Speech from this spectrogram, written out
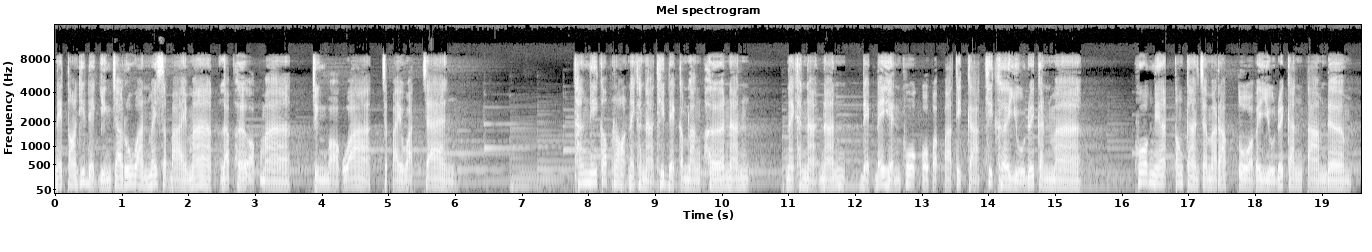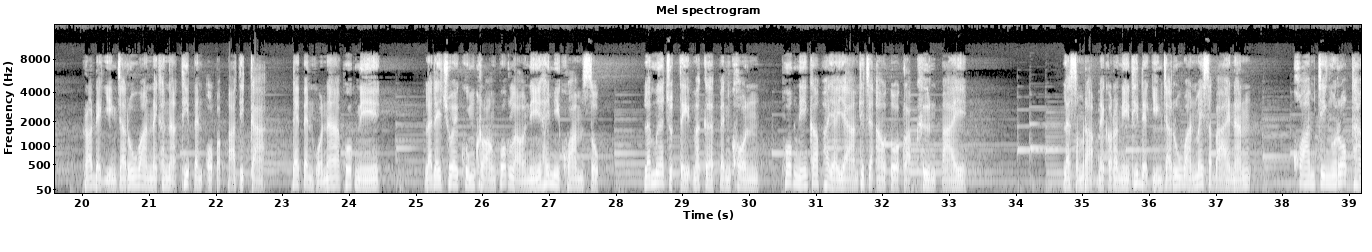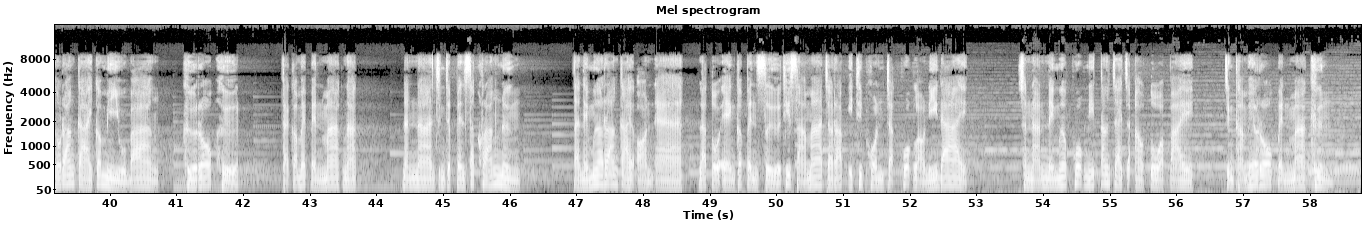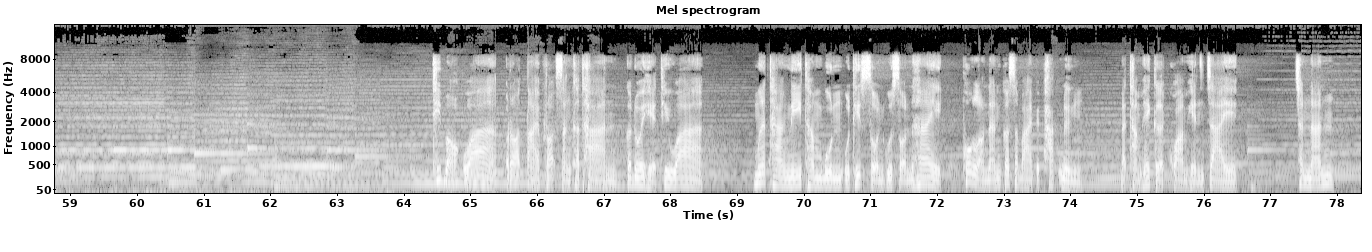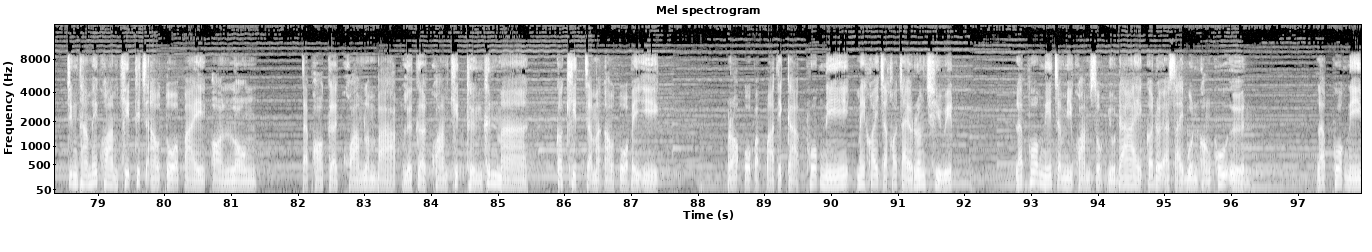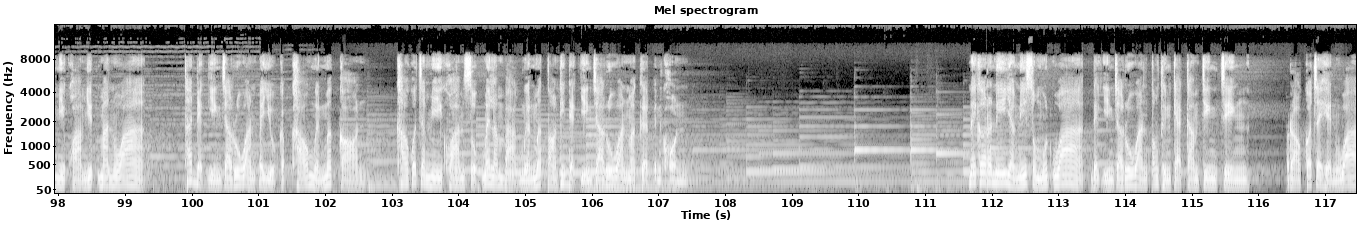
ในตอนที่เด็กหญิงจารุวันไม่สบายมากและเพ้อออกมา จึงบอกว่าจะไปวัดแจ้ง ทั้งนี้ก็เพราะในขณะที่เด็กกำลังเพ้อนั้น ในขณะนั้นเด็กได้เห็นพวกโอปปาติกะที่เคยอยู่ด้วยกันมา พวกเนี้ยต้องการจะมารับตัวไปอยู่ด้วยกันตามเดิม เพราะเด็กหญิงจารุวันในขณะที่เป็นโอปปาติกะ ได้เป็นหัวหน้าพวกนี้ และได้ช่วยคุ้มครองพวกเหล่านี้ให้มีความสุข และเมื่อจุติมาเกิดเป็นคน พวกนี้ก็พยายามที่จะเอาตัวกลับคืนไป และสำหรับในกรณีที่เด็กหญิงจารุวันไม่สบายนั้น ความจริงโรคทางร่างกายก็มีอยู่บ้าง คือโรคหืด แต่ก็ไม่เป็นมากนัก นานๆจึงจะเป็นสักครั้งหนึ่งแต่ในเมื่อร่างกายอ่อนแอ และตัวเองก็เป็นสื่อที่สามารถจะรับอิทธิพลจากพวกเหล่านี้ได้ ฉะนั้นในเมื่อพวกนี้ตั้งใจจะเอาตัวไป จึงทำให้โรคเป็นมากขึ้น ที่บอกว่ารอดตายเพราะสังฆทานก็โดยเหตุที่ว่า เมื่อทางนี้ทำบุญอุทิศส่วนกุศลให้ พวกเหล่านั้นก็สบายไปพักหนึ่ง และทำให้เกิดความเห็นใจ ฉะนั้นจึงทำให้ความคิดที่จะเอาตัวไปอ่อนลง แต่พอเกิดความลำบากหรือเกิดความคิดถึงขึ้นมา ก็คิดจะมาเอาตัวไปอีก เพราะโอปปาติกะพวกนี้ไม่ค่อยจะเข้าใจเรื่องชีวิต และพวกนี้จะมีความสุขอยู่ได้ก็โดยอาศัยบุญของผู้อื่น และพวกนี้มีความยึดมั่นว่า ถ้าเด็กหญิงจะรู้วันไปอยู่กับเขาเหมือนเมื่อก่อน เขาก็จะมีความสุขไม่ลำบากเหมือนเมื่อตอนที่เด็กหญิงจารุวันมาเกิดเป็นคน ในกรณีอย่างนี้สมมุติว่าเด็กหญิงจารุวันต้องถึงแก่กรรมจริง ๆ เราก็จะเห็นว่า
